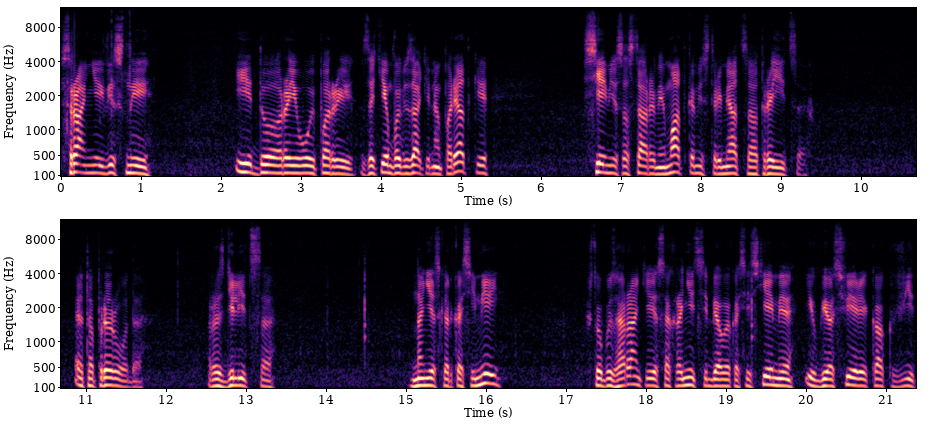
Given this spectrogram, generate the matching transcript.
с ранней весны и до роевой поры. Затем в обязательном порядке семьи со старыми матками стремятся отроиться. Это природа. Разделиться на несколько семей, чтобы с гарантией сохранить себя в экосистеме и в биосфере как вид.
